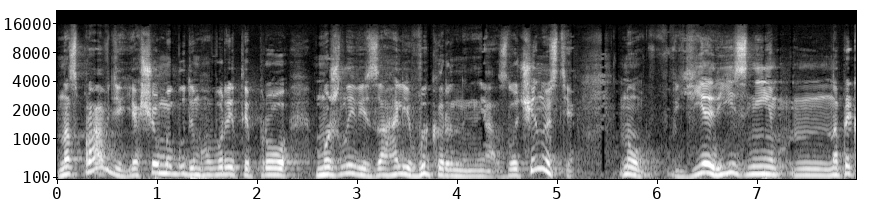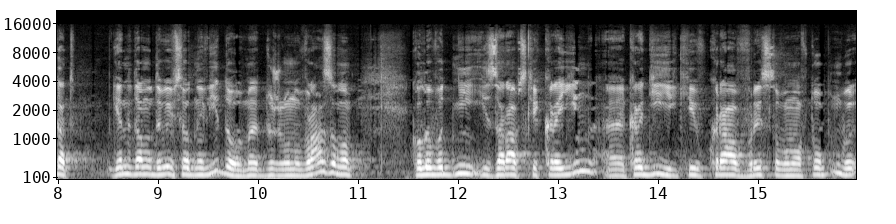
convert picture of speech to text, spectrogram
Насправді, якщо ми будемо говорити про можливість взагалі викоренення злочинності, ну є різні, наприклад, я недавно дивився одне відео, мене дуже воно вразило. Коли в одній із арабських країн е, крадій, який вкрав в рисовому автобусі,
